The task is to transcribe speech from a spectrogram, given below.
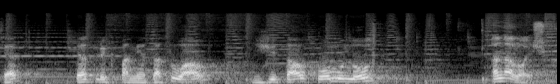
certo? Tanto no equipamento atual, digital, como no analógico.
